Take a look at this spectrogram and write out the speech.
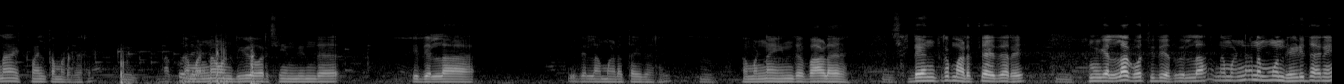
ಅಣ್ಣ ಇಸ್ಮಾಯಿಲ್ ತಮ್ಮಡಿದಾರೆ ನಮ್ಮ ಅಣ್ಣ ಒಂದು ಏಳು ವರ್ಷ ಹಿಂದಿಂದ ಇದೆಲ್ಲ ಇದೆಲ್ಲ ಮಾಡ್ತಾ ಇದ್ದಾರೆ. ನಮ್ಮ ಅಣ್ಣ ಹಿಂದೆ ಭಾಳ ಷಡ್ಯಂತ್ರ ಮಾಡ್ತಾ ಇದ್ದಾರೆ. ನಮಗೆಲ್ಲ ಗೊತ್ತಿದೆ ಅದು ಇಲ್ಲ ನಮ್ಮ ಅಣ್ಣ ನಮ್ಮ ಮುಂದೆ ಹೇಳಿದ್ದಾನೆ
